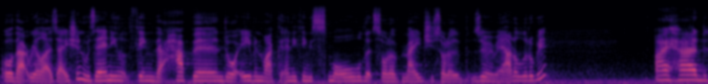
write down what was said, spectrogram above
or that realization? Was there anything that happened or even like anything small that sort of made you sort of zoom out a little bit? I had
